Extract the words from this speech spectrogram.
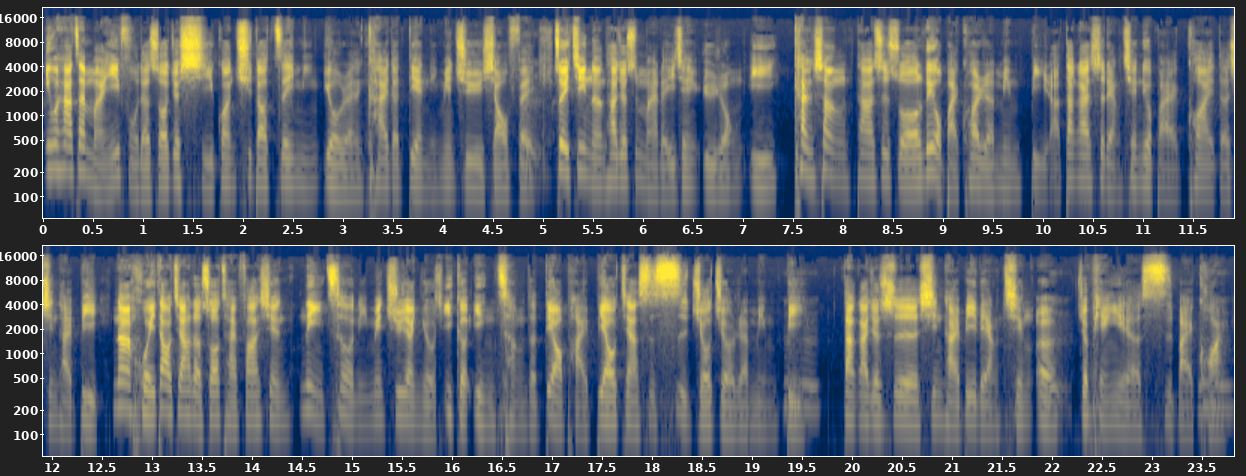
因为他在买衣服的时候就习惯去到这一名友人开的店里面去消费。嗯最近呢，他就是买了一件羽绒衣，看上他是说六百块人民币啦，大概是两千六百块的新台币。那回到家的时候才发现内侧里面居然有一个隐藏的吊牌，标价是四九九人民币。嗯大概就是新台币两千二嗯，就便宜了四百块嗯。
